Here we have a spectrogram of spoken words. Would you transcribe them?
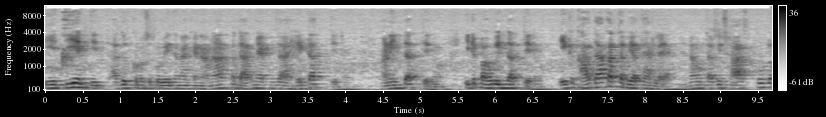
ඒ තියෙද්දි අදුක්කම සුඛ වේදනා කියන අනාත්ම ධර්මයක් නිසා හෙටත් එනවා. අනිද්දත් එනවා. ඊට පහුවෙන්දත් එනවා. ඒක කවදාකවත් අපි අතහැරලා යන්නේ. නමුත් අපි ශාස්ත්‍රුල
